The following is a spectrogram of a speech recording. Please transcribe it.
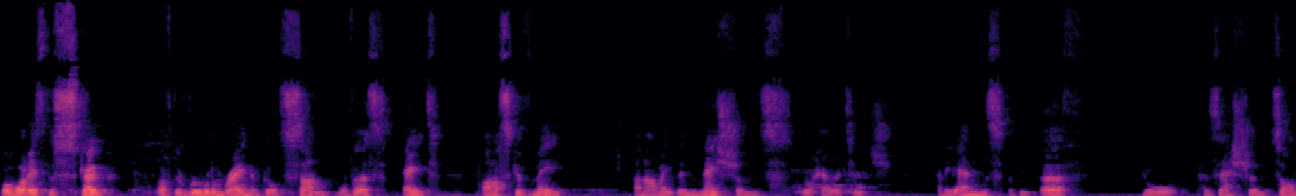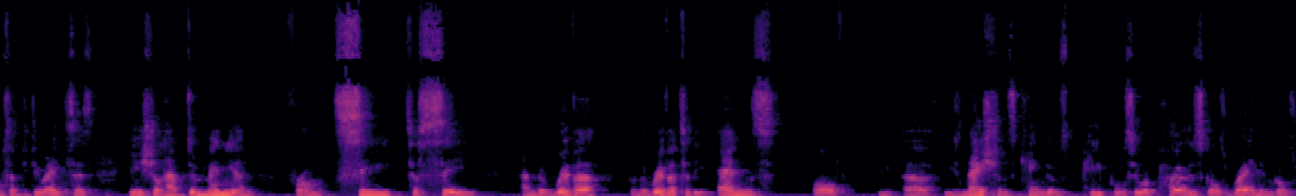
Well, what is the scope of the rule and reign of God's Son. Well, verse 8 Ask of me, and I'll make the nations your heritage, and the ends of the earth your possession. Psalm 72 8 says, He shall have dominion from sea to sea, and the river from the river to the ends of the earth. These nations, kingdoms, peoples who oppose God's reign and God's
